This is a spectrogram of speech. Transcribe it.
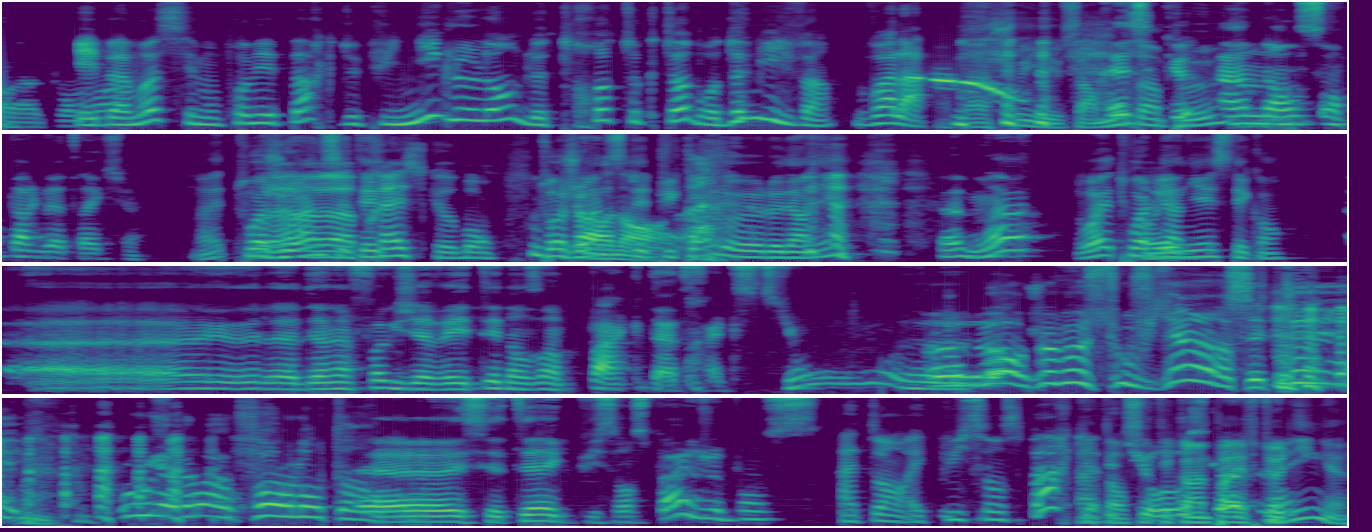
octobre, hein, pour Et moi. ben moi, c'est mon premier parc depuis Nigloland le 30 octobre 2020. Voilà. Ah, oui, ça remonte un Presque peu. un an sans parc d'attraction. Ouais, toi, Voilà, Johan, c'était presque, bon. toi, Johan, c'était depuis quand le, le dernier? Euh, moi, Ouais, toi, le dernier, c'était quand? Euh, la dernière fois que j'avais été dans un parc d'attractions, euh, Alors, je me souviens, c'était. Ouh là là, fort longtemps. euh, C'était avec Puissance Park, je pense. Attends, avec Puissance Park? Attends, c'était quand même pas Efteling?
